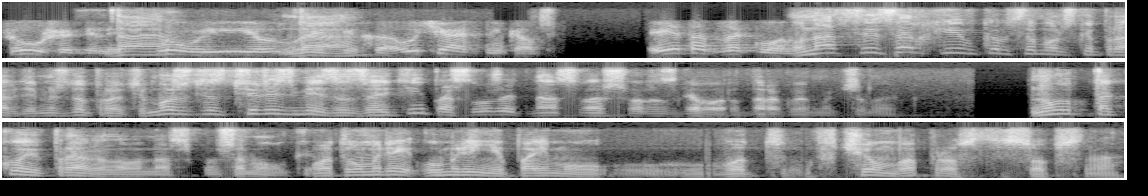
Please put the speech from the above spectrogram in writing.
слушателей, да. ну и да. этих э, участников? Этот закон. У нас есть архив в «Комсомольской правде», между прочим. Можете через месяц зайти и послушать нас, вашего разговора, дорогой мой человек. Ну, такое правило у нас в комсомолке. Вот умри, умри не пойму, вот в чем вопрос собственно?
